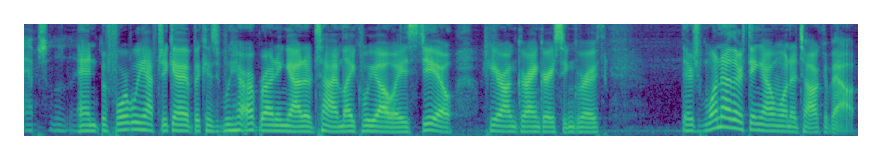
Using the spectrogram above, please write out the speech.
Absolutely. And before we have to go, because we are running out of time, like we always do here on Grind, Grace, and Growth, there's one other thing I want to talk about,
